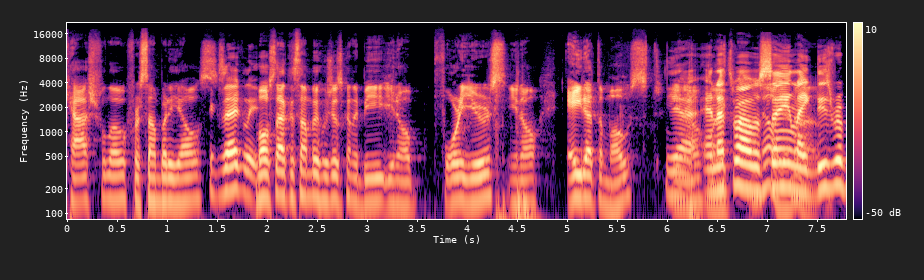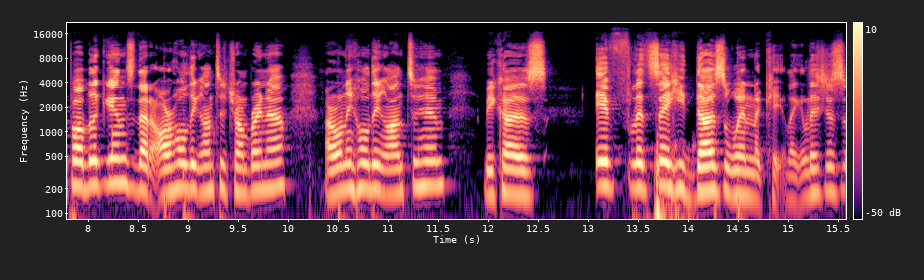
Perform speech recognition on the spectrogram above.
cash flow for somebody else exactly most likely somebody who's just going to be you know four years you know eight at the most you yeah know? and Like, that's why i was no, saying like these republicans that are holding on to trump right now are only holding on to him because if let's say he does win the case like let's just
